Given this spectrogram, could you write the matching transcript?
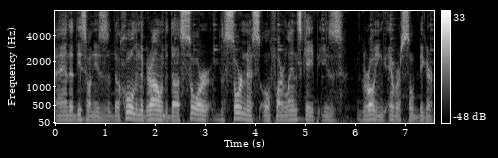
And uh, this one is the hole in the ground, the sore, the soreness of our landscape is growing ever so bigger.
